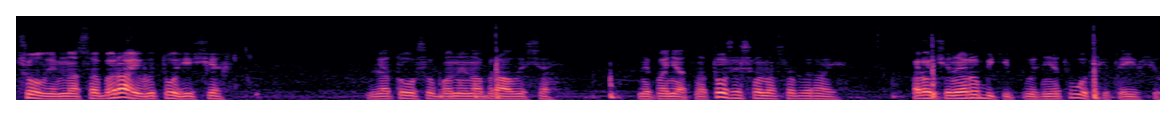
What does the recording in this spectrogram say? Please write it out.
пчол їм насобирай, в итоге ще для того, щоб вони набралися, непонятно теж, що насобирай. Коротше, не робіть і пізні отводки, та і все.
